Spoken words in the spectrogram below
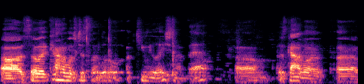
Uh, so it kind of was just a little accumulation of that. Um, it was kind of a, a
